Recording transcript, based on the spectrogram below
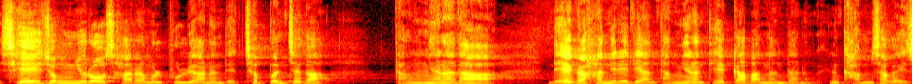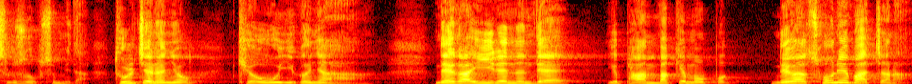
세 종류로 사람을 분류하는데 첫 번째가 당연하다. 내가 하늘에 대한 당연한 대가 받는다는 거예요. 감사가 있을 수 없습니다. 둘째는요, 겨우 이거냐. 내가 일했는데 이거 반밖에 못 받, 내가 손해봤잖아.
